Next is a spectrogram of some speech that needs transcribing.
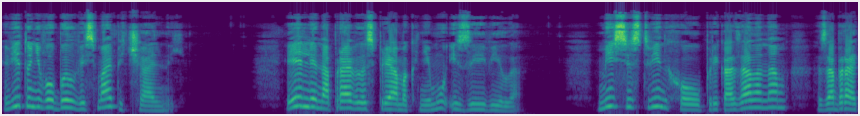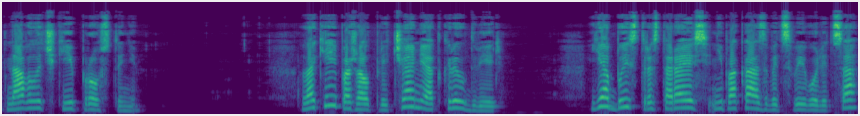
Вид у него был весьма печальный. Элли направилась прямо к нему и заявила. «Миссис Твинхоу приказала нам забрать наволочки и простыни». Лакей пожал плечами и открыл дверь. Я быстро, стараясь не показывать своего лица,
